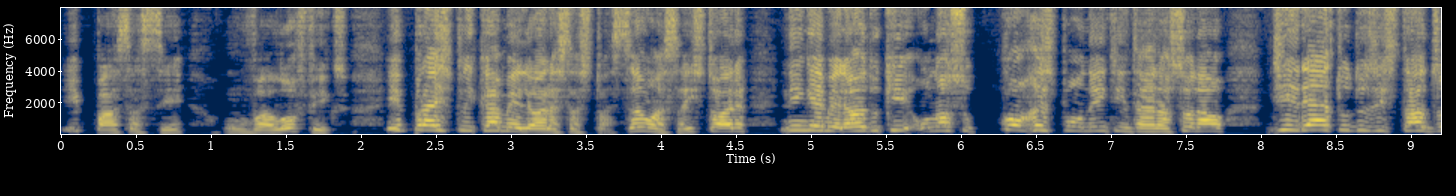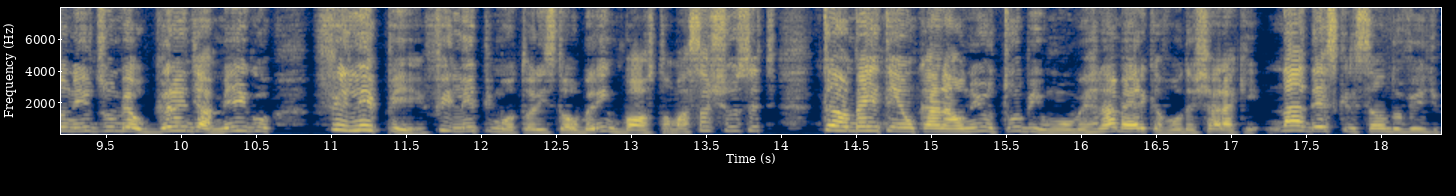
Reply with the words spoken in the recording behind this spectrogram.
e passa a ser um valor fixo. E para explicar melhor essa situação, essa história, ninguém melhor do que o nosso correspondente internacional, direto dos Estados Unidos, o meu grande amigo Felipe. Felipe, motorista Uber em Boston, Massachusetts. Também tem um canal no YouTube, um Uber na América. Vou deixar aqui na descrição do vídeo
